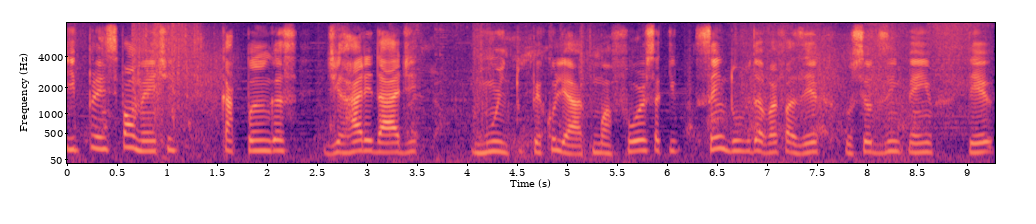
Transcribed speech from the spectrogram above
e principalmente capangas de raridade muito peculiar, com uma força que sem dúvida vai fazer o seu desempenho ter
